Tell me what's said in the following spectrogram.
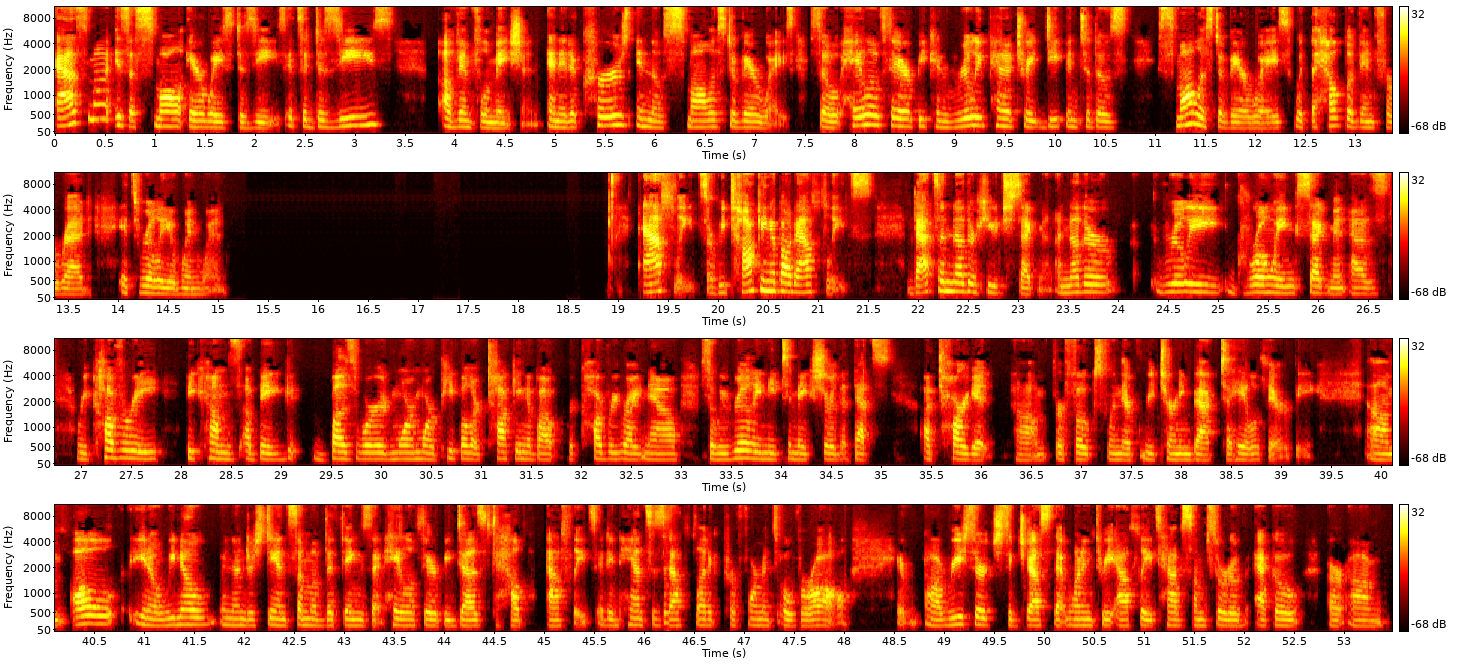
asthma is a small airways disease. It's a disease of inflammation and it occurs in those smallest of airways. So halotherapy can really penetrate deep into those smallest of airways with the help of infrared, it's really a win win. Athletes, are we talking about athletes? That's another huge segment, another really growing segment as recovery becomes a big buzzword. More and more people are talking about recovery right now. So we really need to make sure that that's a target um, for folks when they're returning back to halotherapy um, all you know we know and understand some of the things that halotherapy does to help athletes. It enhances athletic performance overall uh, research suggests that one in three athletes have some sort of echo or um,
